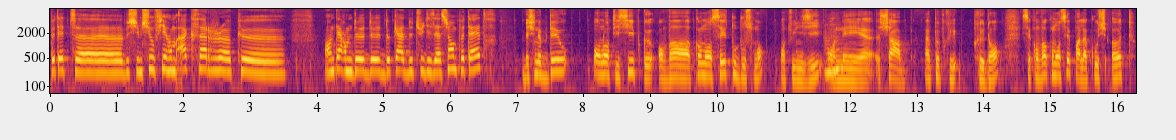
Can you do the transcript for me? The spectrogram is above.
peut-être je me suis plus que en termes de, de, cas d'utilisation, peut-être? On anticipe qu'on va commencer tout doucement en Tunisie. Mhm. On est euh, chab un peu prudent. C'est qu'on va commencer par la couche haute.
